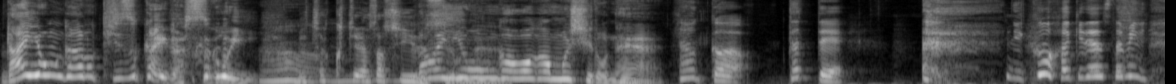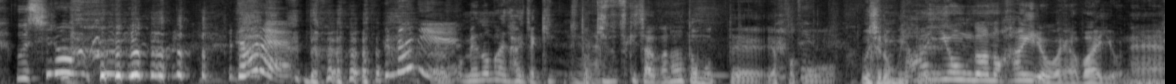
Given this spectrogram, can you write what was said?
ライオン側の気遣いがすごい、めちゃくちゃ優しいですよね。ライオン側がむしろね、なんかだって 肉を吐き出すために後ろ 誰？何？目の前で入っちゃきちょっと傷つけちゃうかなと思ってやっぱこう後ろ向いて。ライオン側の配慮がやばいよね。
